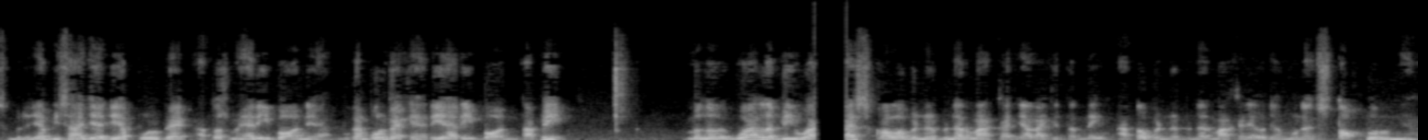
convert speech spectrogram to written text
sebenarnya bisa aja dia pullback atau sebenarnya rebound ya bukan pullback ya dia rebound tapi menurut gua lebih wise kalau benar-benar marketnya lagi turning atau benar-benar marketnya udah mulai stop turunnya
